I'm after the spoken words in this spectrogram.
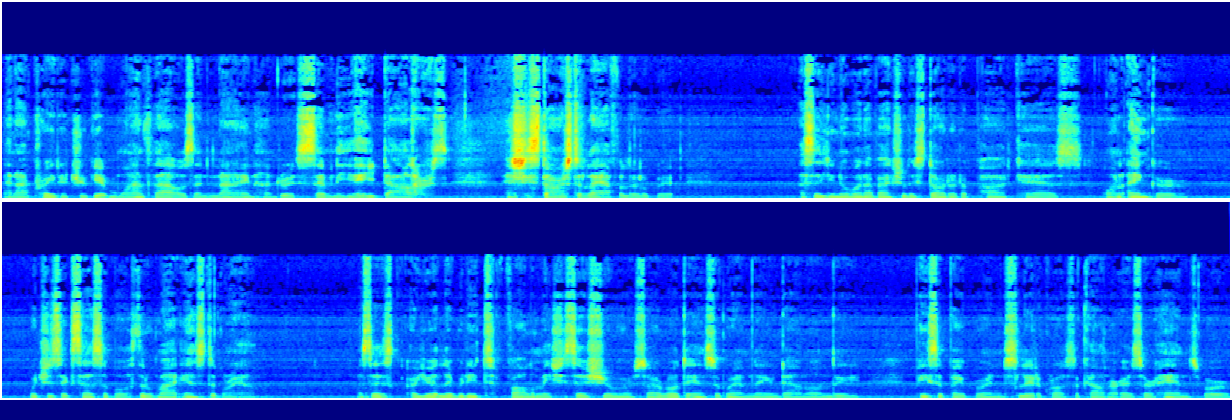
And I pray that you get $1,978. And she starts to laugh a little bit. I said, you know what? I've actually started a podcast on Anchor, which is accessible through my Instagram. I says, Are you at liberty to follow me? She says, Sure. So I wrote the Instagram name down on the piece of paper and slid across the counter as her hands were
